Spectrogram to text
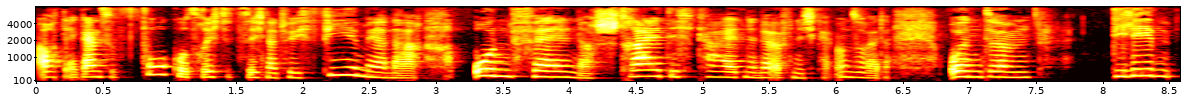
auch der ganze Fokus richtet sich natürlich viel mehr nach Unfällen, nach Streitigkeiten in der Öffentlichkeit und so weiter. Und ähm, die leben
